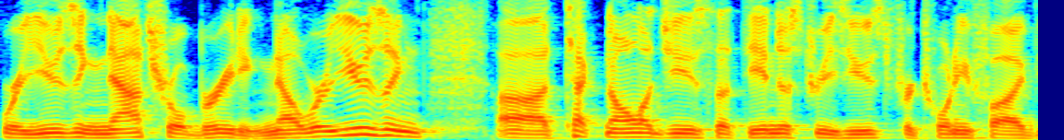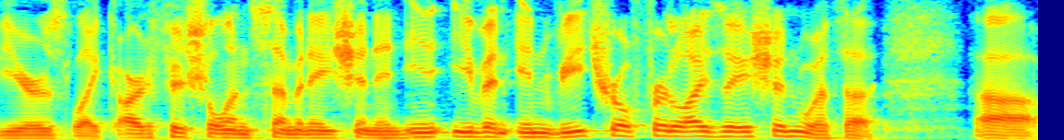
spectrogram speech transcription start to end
We're using natural breeding. Now, we're using uh, technologies that the industry's used for 25 years, like artificial insemination and e- even in vitro fertilization with a uh,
